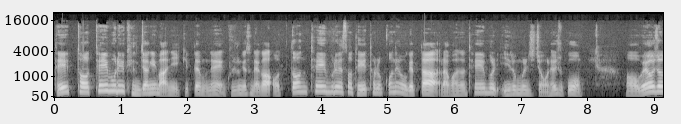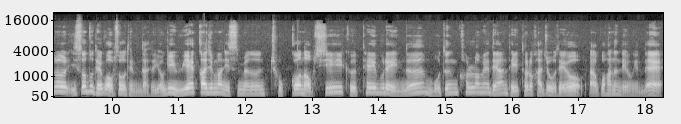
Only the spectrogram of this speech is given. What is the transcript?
데이터 테이블이 굉장히 많이 있기 때문에 그 중에서 내가 어떤 테이블에서 데이터를 꺼내 오겠다라고 하는 테이블 이름을 지정을 해주고 어, 웨어저널 있어도 되고 없어도 됩니다. 여기 위에까지만 있으면 조건 없이 그 테이블에 있는 모든 컬럼에 대한 데이터를 가져오세요 라고 하는 내용인데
